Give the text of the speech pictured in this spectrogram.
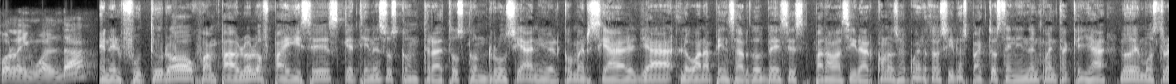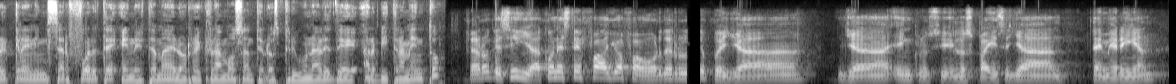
por la igualdad. En el futuro, Juan Pablo, los países que tienen sus contratos con Rusia a nivel comercial ya lo van a pensar dos veces para vacilar con los acuerdos y los pactos, teniendo en cuenta que ya lo demostró el Kremlin ser fuerte en el tema de los reclamos ante los tribunales de arbitramiento. Claro que sí, ya con este fallo a favor de Rusia, pues ya, ya inclusive los países ya temerían,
